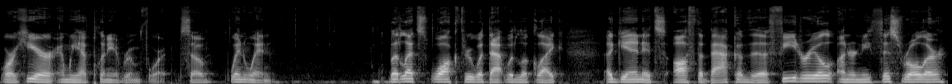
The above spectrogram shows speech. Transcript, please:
or here, and we have plenty of room for it. So win-win. But let's walk through what that would look like. Again, it's off the back of the feed reel underneath this roller.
